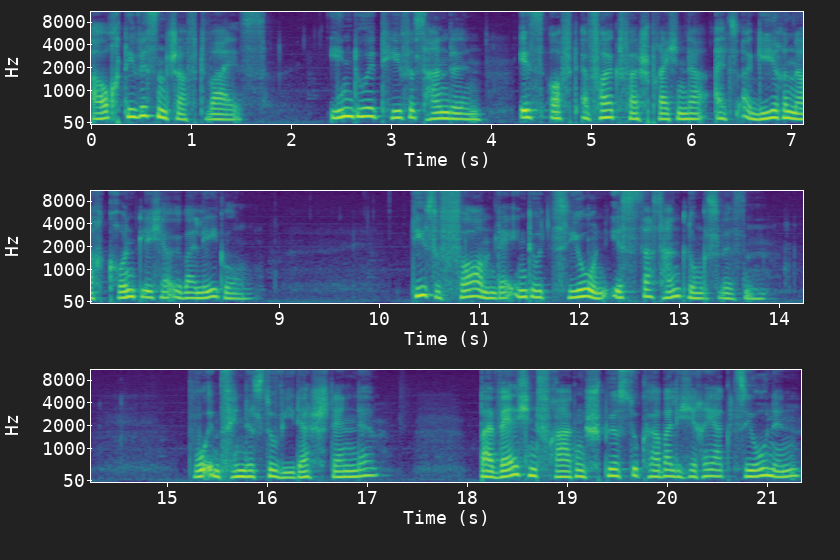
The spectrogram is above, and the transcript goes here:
Auch die Wissenschaft weiß, intuitives Handeln ist oft erfolgversprechender als Agieren nach gründlicher Überlegung. Diese Form der Intuition ist das Handlungswissen. Wo empfindest du Widerstände? Bei welchen Fragen spürst du körperliche Reaktionen?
